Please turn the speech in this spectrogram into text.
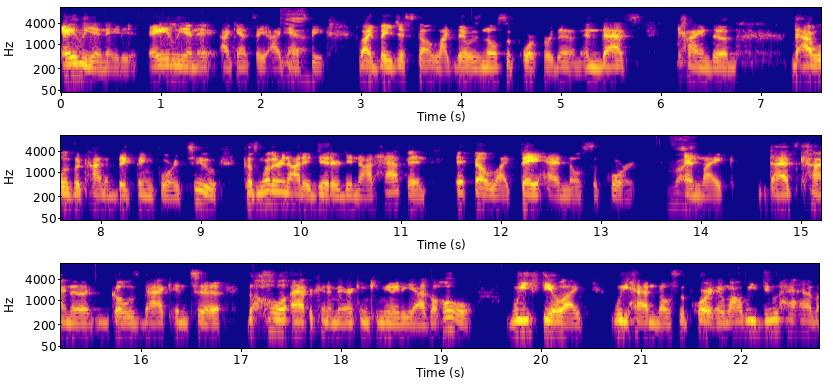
alienated, alienate. I can't say, I can't Yeah. speak. Like they just felt like there was no support for them. And that's kind of, that was a kind of big thing for it too. Because whether or not it did or did not happen, it felt like they had no support Right. and like that's kind of goes back into the whole African American community as a whole, we feel like we had no support. And while we do have,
